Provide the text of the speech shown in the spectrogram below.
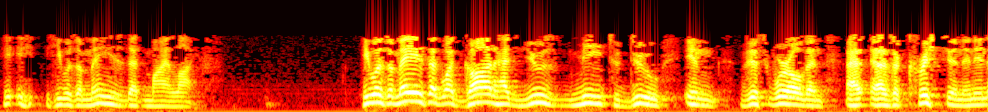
he, he was amazed at my life. He was amazed at what God had used me to do in this world and as a Christian and in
